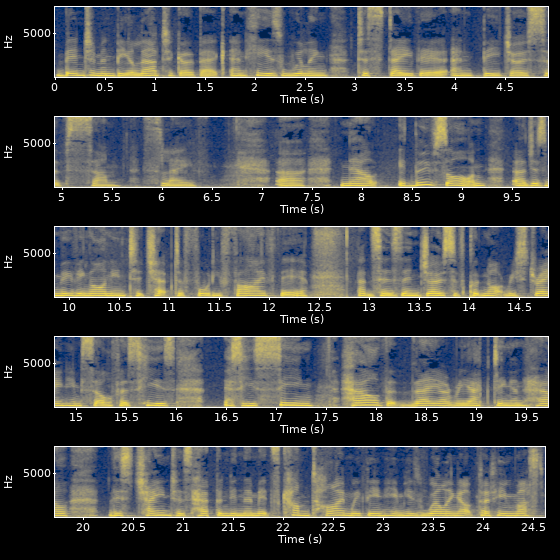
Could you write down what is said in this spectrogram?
Benjamin be allowed to go back, and he is willing to stay there and be Joseph's um, slave. Uh, now it moves on, uh, just moving on into chapter 45 there. and says, Then Joseph could not restrain himself as he is. As he's seeing how that they are reacting and how this change has happened in them, it's come time within him. He's welling up that he must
